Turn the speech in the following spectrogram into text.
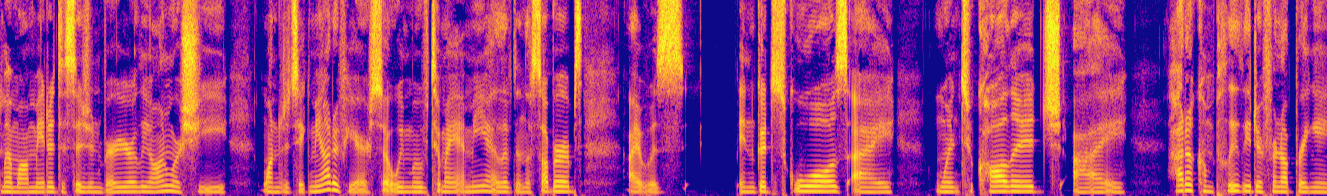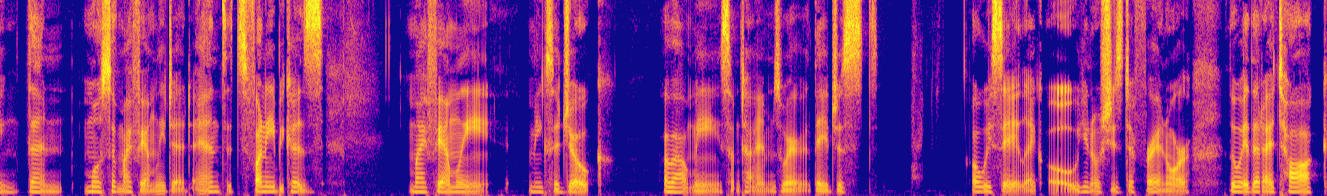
my mom made a decision very early on where she wanted to take me out of here. So we moved to Miami. I lived in the suburbs. I was in good schools. I went to college. I had a completely different upbringing than most of my family did. And it's funny because my family makes a joke about me sometimes where they just always say like oh you know she's different or the way that i talk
